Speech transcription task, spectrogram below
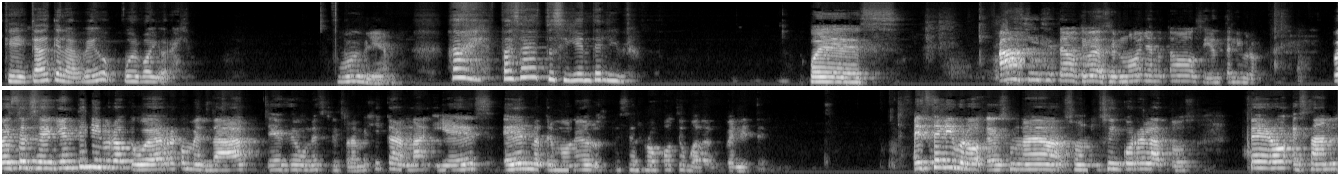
Que cada que la veo vuelvo a llorar. Muy bien. Ay, pasa a tu siguiente libro. Pues. Ah, sí, sí, tengo, te iba a decir, no, ya no tengo siguiente libro. Pues el siguiente libro que voy a recomendar es de una escritora mexicana y es El matrimonio de los peces rojos de Guadalupe Nete. Este libro es una, son cinco relatos, pero están,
